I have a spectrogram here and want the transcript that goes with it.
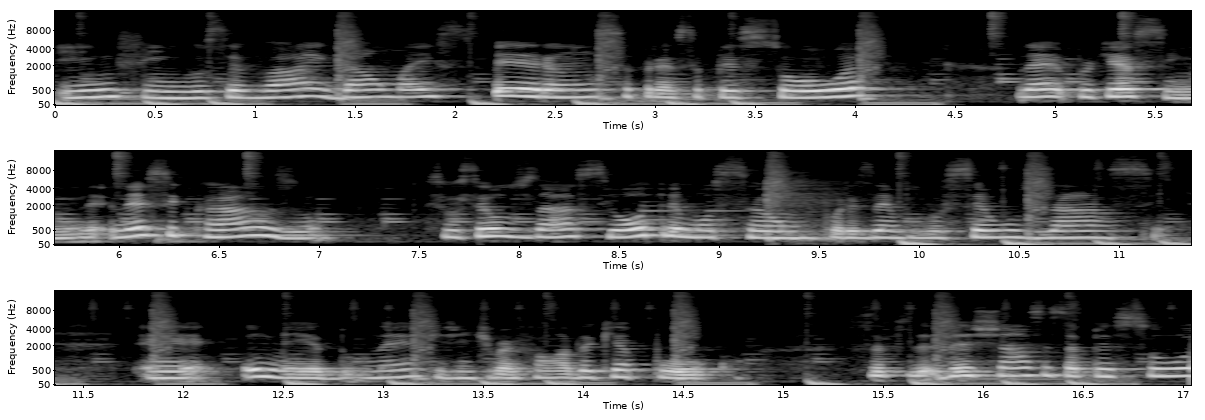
E, enfim, você vai dar uma esperança para essa pessoa, né? Porque assim, nesse caso, se você usasse outra emoção, por exemplo, você usasse é, o medo, né? Que a gente vai falar daqui a pouco. Se você deixasse essa pessoa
